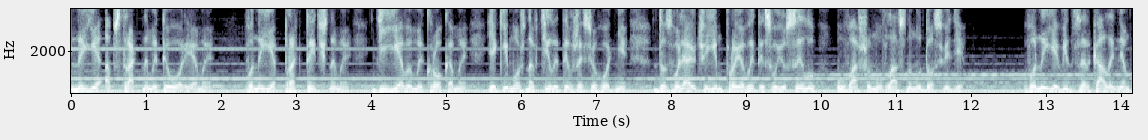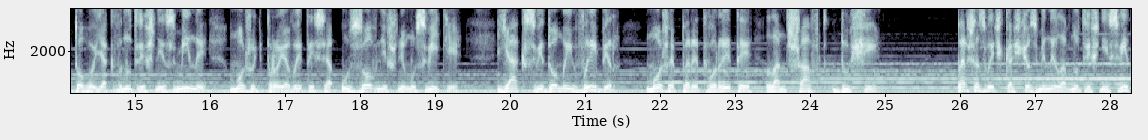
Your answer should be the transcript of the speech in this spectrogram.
не є абстрактними теоріями. Вони є практичними, дієвими кроками, які можна втілити вже сьогодні, дозволяючи їм проявити свою силу у вашому власному досвіді. Вони є віддзеркаленням того, як внутрішні зміни можуть проявитися у зовнішньому світі, як свідомий вибір може перетворити ландшафт душі. Перша звичка, що змінила внутрішній світ,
